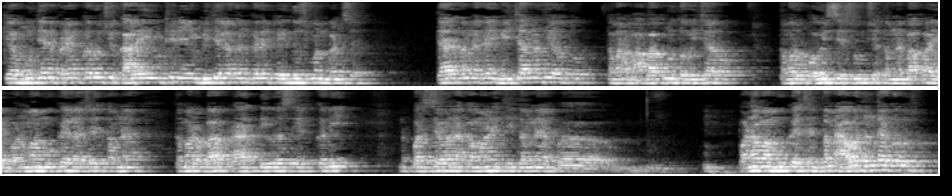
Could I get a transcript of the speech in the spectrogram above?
કે હું જેને પ્રેમ કરું છું, કાલે ઉઠીને બીજે લગ્ન કરી તો એ દુશ્મન બનશે. ત્યારે તમને કઈ વિચાર નથી આવતો? તમારા મા બાપનું તો વિચારો. તમારું ભવિષ્ય શું છે? તમને બાપાએ ભણવા મૂકેલા છે. તમને તમારો બાપ રાત દિવસ એક કરી પરસેવાના કમાણીથી તમને ભણાવવા મૂકે છે. તમે આવા ધંધા કરો છો?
